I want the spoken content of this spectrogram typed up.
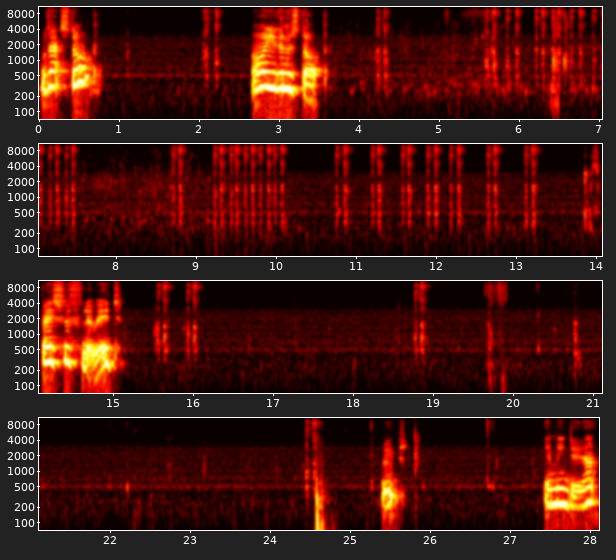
Will that stop? Or are you going to stop? Space for fluid. Oops. Didn't mean do that.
